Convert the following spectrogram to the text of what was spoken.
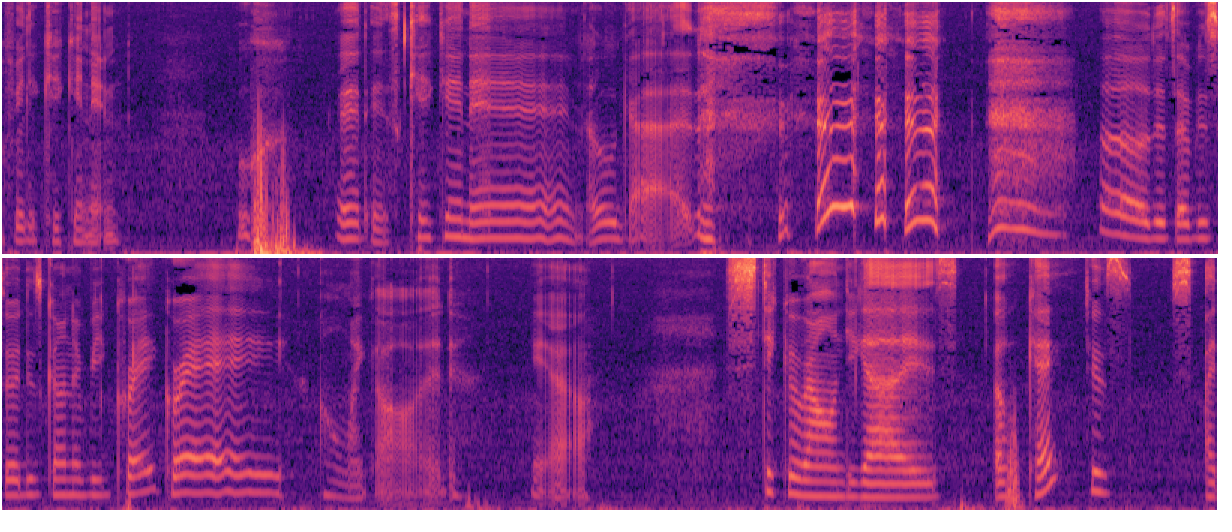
stuff really kicking in. Ooh, it is kicking in. Oh God. oh, this episode is gonna be cray cray. Oh my God. Yeah. Stick around, you guys. Okay, just I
